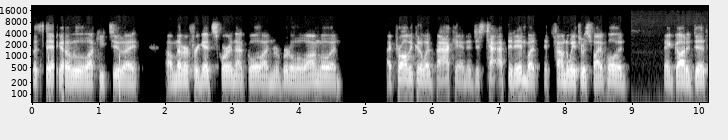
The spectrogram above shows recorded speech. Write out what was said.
let's say I got a little lucky too I I'll never forget scoring that goal on Roberto Luongo and I probably could have went backhand and just tapped it in but it found a way through his five hole and thank God it did.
